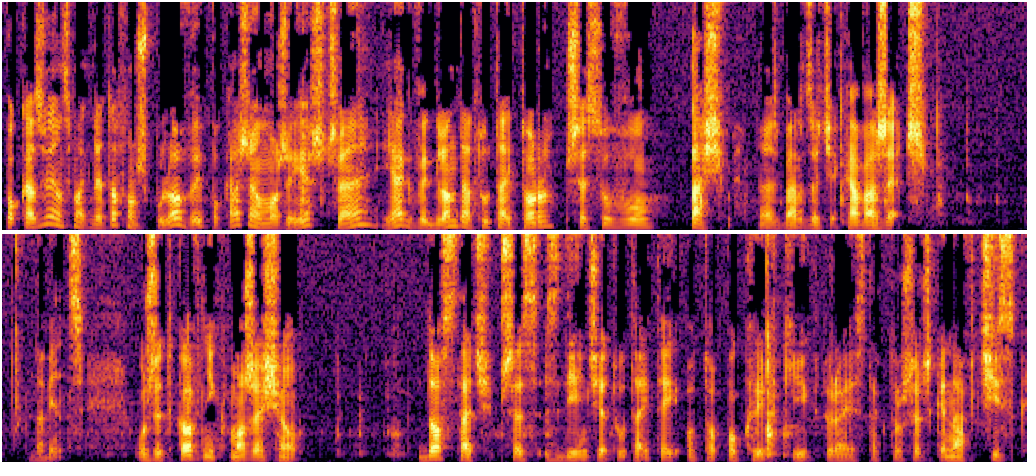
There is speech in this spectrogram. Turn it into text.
pokazując magnetofon szpulowy, pokażę może jeszcze, jak wygląda tutaj tor przesuwu taśmy. To jest bardzo ciekawa rzecz. No więc użytkownik może się dostać przez zdjęcie tutaj tej oto pokrywki, która jest tak troszeczkę na wcisk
